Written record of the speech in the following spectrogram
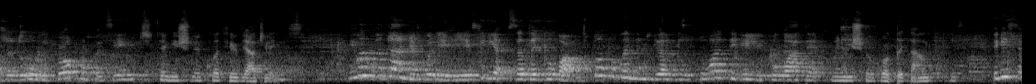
вже другий крок у пацієнтів з клінічною клотів'ячою. І от питання колеги, які я задаю вам, хто повинен діагностувати і лікувати клінічну пропитанку? Дивіться,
